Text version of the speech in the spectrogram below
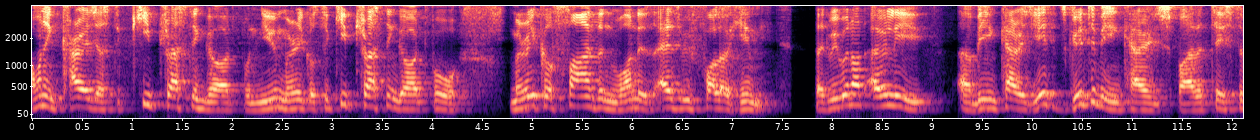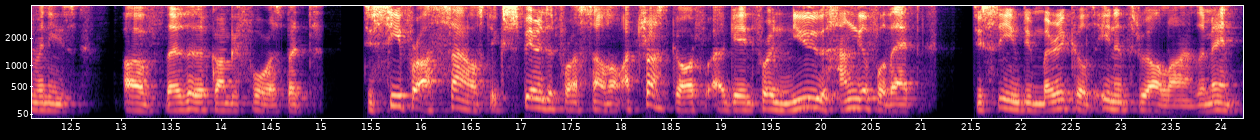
I want to encourage us to keep trusting God for new miracles, to keep trusting God for miracle signs and wonders as we follow Him. That we will not only uh, be encouraged. Yes, it's good to be encouraged by the testimonies of those that have gone before us, but to see for ourselves, to experience it for ourselves. I trust God for, again for a new hunger for that, to see Him do miracles in and through our lives. Amen.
